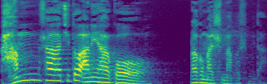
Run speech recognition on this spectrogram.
감사하지도 아니하고 라고 말씀하고 있습니다.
